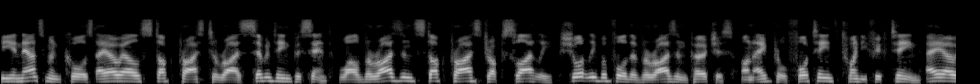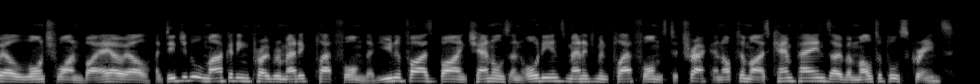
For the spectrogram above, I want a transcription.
The announcement caused AOL's stock price to rise 17%, while Verizon's stock price dropped slightly. Shortly before the Verizon purchase, on April 14, 2015, AOL launched One by AOL, a digital marketing programmatic platform that unifies buying channels and audience management platforms to track and optimize campaigns over multiple screens.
